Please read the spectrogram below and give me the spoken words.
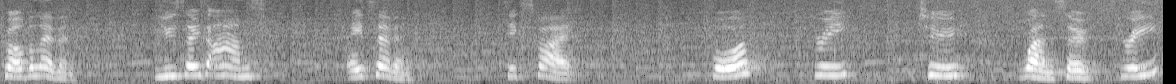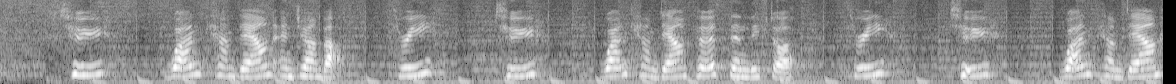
12, 11. Use those arms. 8, 7, 6, 5, 4, 3, 2, 1. So 3, 2, 1, come down and jump up. 3, 2, one, come down first, then lift off. Three, two, one, come down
